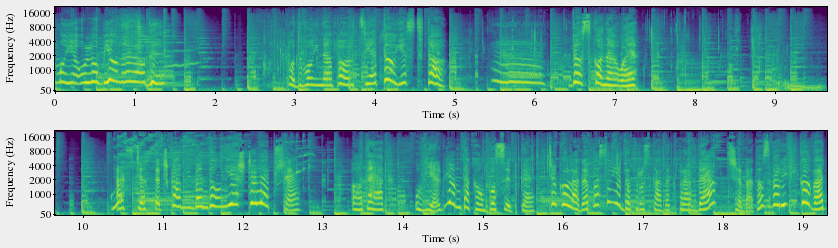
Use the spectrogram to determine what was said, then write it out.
moje ulubione lody. Podwójna porcja to jest to. Mm, doskonałe. A z ciasteczkami będą jeszcze lepsze. O tak, uwielbiam taką posypkę. Czekolada pasuje do truskawek, prawda? Trzeba to zweryfikować.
